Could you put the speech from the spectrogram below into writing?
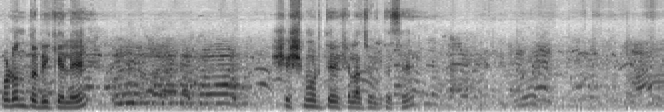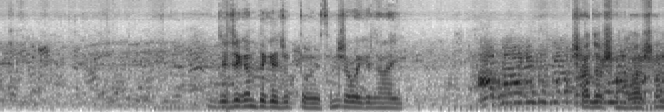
পড়ন্ত বিকেলে শেষ মুহূর্তের খেলা চলতেছে। যে যেখান থেকে যুক্ত হয়েছেন সবাইকে জানাই সাদর সম্ভাষণ।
